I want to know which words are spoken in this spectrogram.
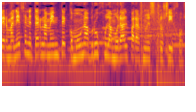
permanecen eternamente como una brújula moral para nuestros hijos.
